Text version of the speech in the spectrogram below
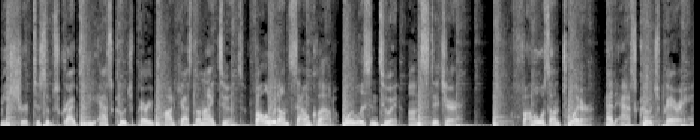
Be sure to subscribe to the Ask Coach Parry podcast on iTunes, follow it on SoundCloud, or listen to it on Stitcher. Follow us on Twitter at Ask Coach Parry.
